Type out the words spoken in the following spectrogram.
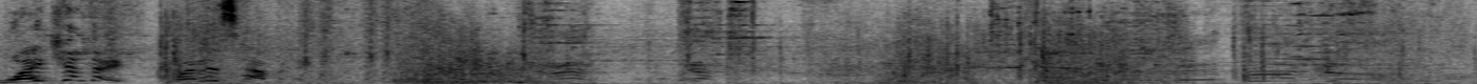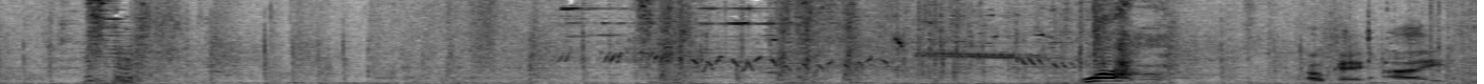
Why can't I? What is happening? What? Okay, I...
